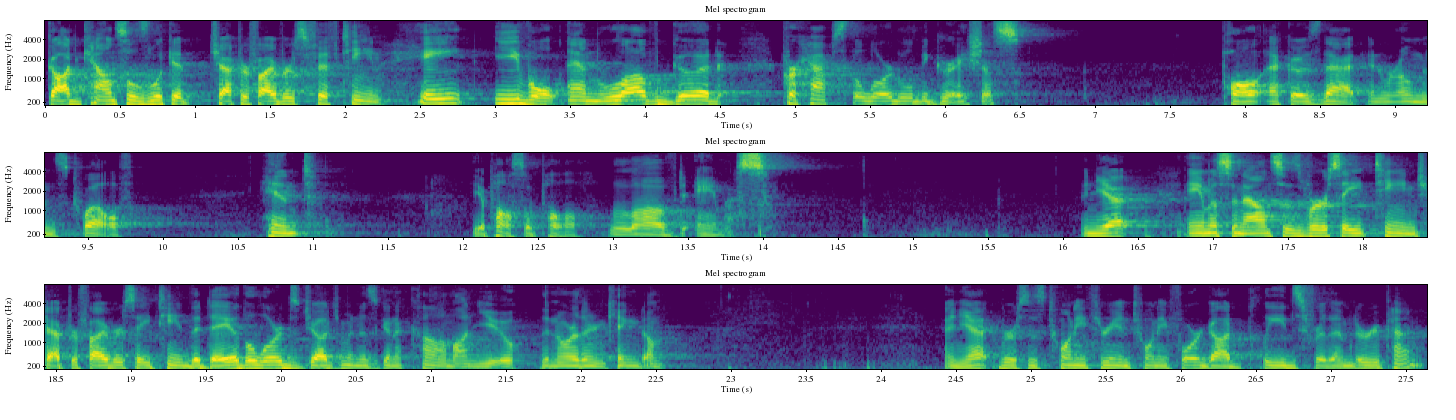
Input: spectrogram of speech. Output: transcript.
God counsels, look at chapter 5, verse 15. Hate evil and love good. Perhaps the Lord will be gracious. Paul echoes that in Romans 12. Hint the Apostle Paul loved Amos. And yet, Amos announces, verse 18, chapter 5, verse 18, the day of the Lord's judgment is going to come on you, the northern kingdom. And yet, verses 23 and 24, God pleads for them to repent.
